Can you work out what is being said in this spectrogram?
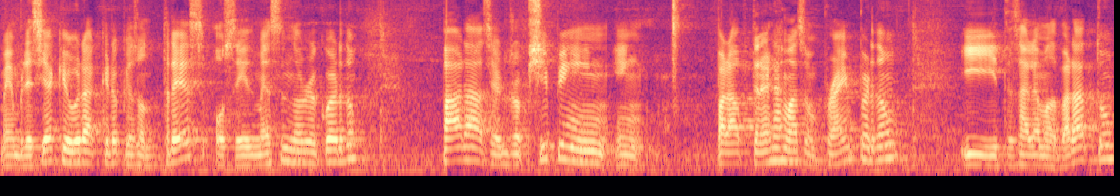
membresía que dura creo que son 3 o 6 meses, no recuerdo, para hacer dropshipping, para obtener Amazon Prime, perdón, y te sale más barato.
